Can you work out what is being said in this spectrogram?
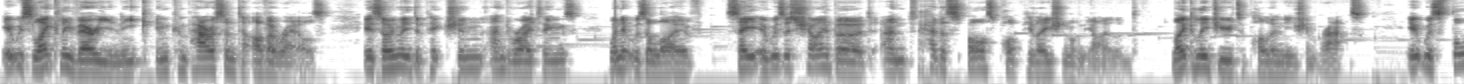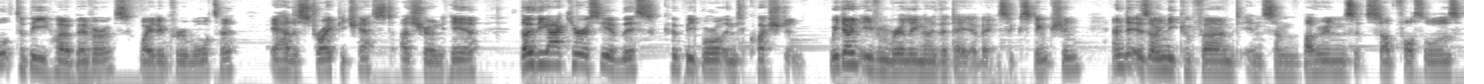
It was likely very unique in comparison to other rails. Its only depiction and writings, when it was alive, say it was a shy bird and had a sparse population on the island, likely due to Polynesian rats. It was thought to be herbivorous, wading through water, it had a stripy chest, as shown here, though the accuracy of this could be brought into question. We don't even really know the date of its extinction, and it is only confirmed in some bones and subfossils,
